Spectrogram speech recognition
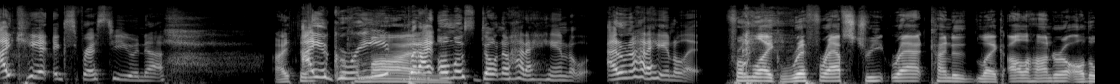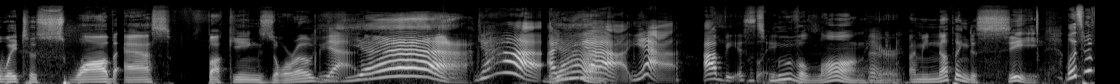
I can't express to you enough. I think. I agree, but I almost don't know how to handle. I don't know how to handle it. from like riffraff street rat kind of like Alejandro all the way to suave ass fucking Zorro. Yeah. Yeah. Yeah, I, Yeah. yeah, yeah. Obviously, Let's move along here. I mean, nothing to see. Let's move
